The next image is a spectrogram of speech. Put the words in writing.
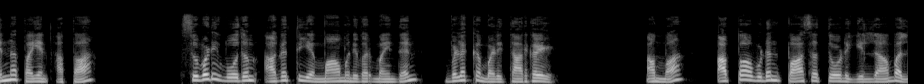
என்ன பயன் அப்பா? சுவடி ஓதும் அகத்திய மாமுனிவர் மைந்தன் விளக்கமளித்தார்கள். அம்மா அப்பாவுடன் பாசத்தோடு இல்லாமல்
